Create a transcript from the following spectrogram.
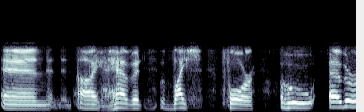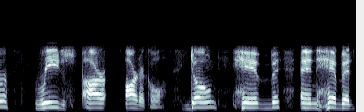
and I have advice for whoever reads our article. Don't hib- inhibit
